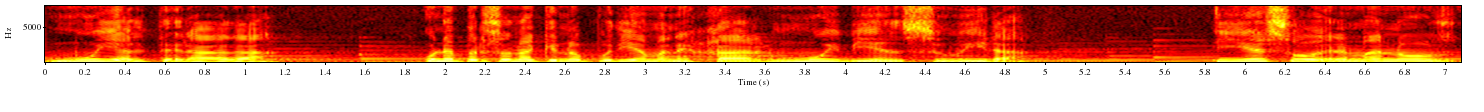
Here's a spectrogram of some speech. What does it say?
muy alterada, una persona que no podía manejar muy bien su ira. Y eso, hermanos,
